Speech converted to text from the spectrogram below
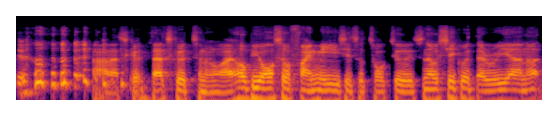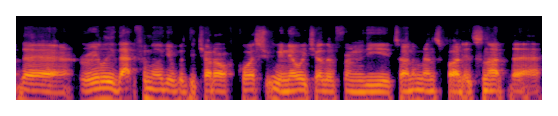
to. oh, that's good. That's good to know. I hope you also find me easy to talk to. It's no secret that we are not uh, really that familiar with each other. Of course, we know each other from the tournaments, but it's not the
